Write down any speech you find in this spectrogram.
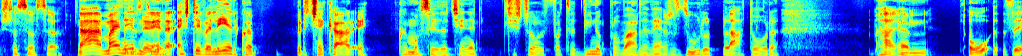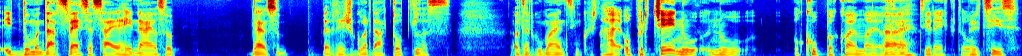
Sto so so. Ah, ma Sì, ne, era este valer qua per cercare e qua mo se da cena ci sto forse di no provare da ver sur il plat ora. Ha, Um, o e domandar svessa sai hey nai so nai so resguardar tutte las als argumenti in questo. ha, o perché nu nu occupa qua mai Ah, ah, eh. direct. O Precis.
